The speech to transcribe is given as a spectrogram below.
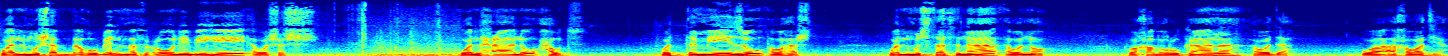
والمشبه بالمفعول به أو شش. والحال حوت. والتمييز أو هشت. والمستثنى أو النوع. وخبر كان أو ده وأخواتها.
